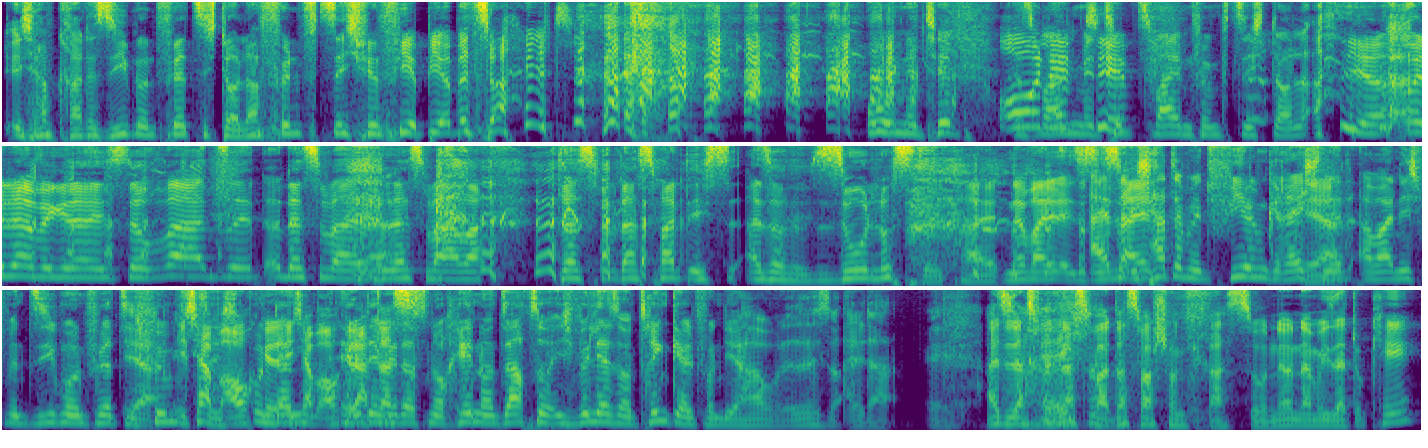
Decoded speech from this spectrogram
ich habe gerade 47,50 Dollar für vier Bier bezahlt. Ohne Tipp. Das Ohne waren mit Tipp. Tipp 52 Dollar. Ja, und da habe ich gedacht, so Wahnsinn. Und das war, das war aber, das, das fand ich also so lustig halt. Ne? Weil es Also halt, ich hatte mit vielem gerechnet, Ja. aber nicht mit 47, Ja, 50. ich hab auch und ge- hab auch gedacht, er mir dass- das noch hin und sagt so, ich will jetzt noch Trinkgeld von dir haben. Und das ist so, Alter. Ey. also das, war, das, war, das war schon krass so. Ne? Und dann haben wir gesagt, okay,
